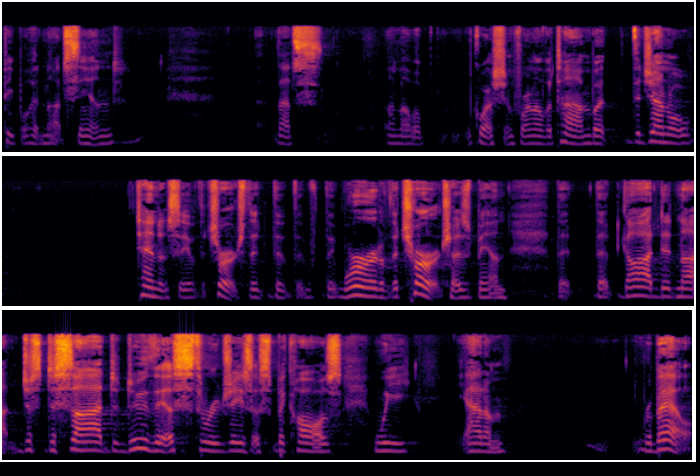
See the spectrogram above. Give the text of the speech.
people had not sinned? That's another question for another time, but the general tendency of the church, the, the, the, the, word of the church has been that, that God did not just decide to do this through Jesus because we, Adam, rebelled.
